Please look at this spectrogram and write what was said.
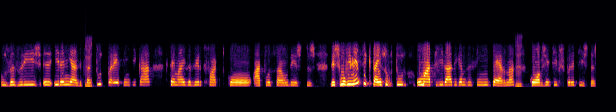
os azeris eh, iranianos. E, portanto, hum. tudo parece indicar que tem mais a ver, de facto, com a atuação destes, destes movimentos e que têm, sobretudo, uma atividade, digamos assim, interna, hum. com objetivos separatistas.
